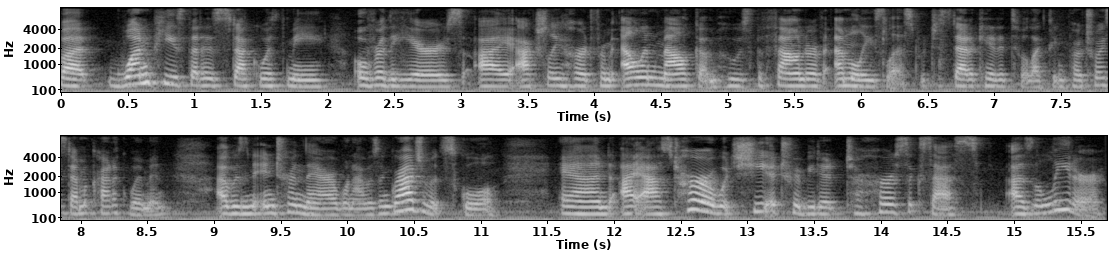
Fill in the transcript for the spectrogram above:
but one piece that has stuck with me over the years, I actually heard from Ellen Malcolm, who's the founder of Emily's List, which is dedicated to electing pro choice Democratic women. I was an intern there when I was in graduate school, and I asked her what she attributed to her success as a leader.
